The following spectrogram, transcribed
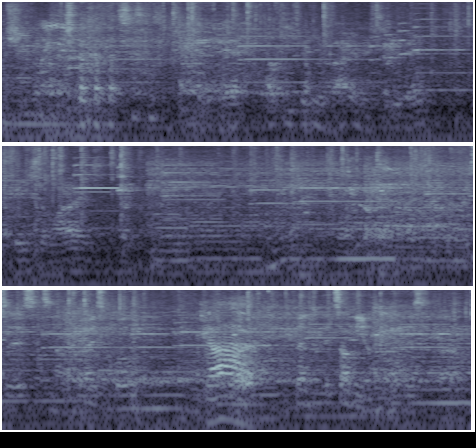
machine. Yeah, healthy for the environment too, man. Save some lives. Where's this? It's not a bicycle. God. Then it's on the other guys.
